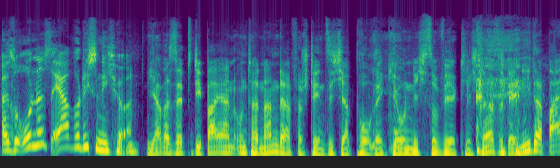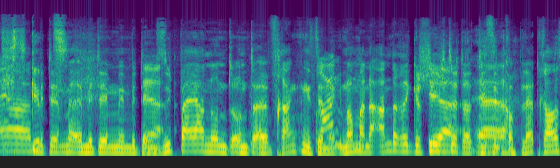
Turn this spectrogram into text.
Also ohne das R würde ich es nicht hören. Ja, aber selbst die Bayern untereinander verstehen sich ja pro Region nicht so wirklich. Ne? Also der Niederbayer mit dem, äh, mit dem, mit dem Ja. Südbayern und, und äh, Franken ist Franken. ja nochmal eine andere Geschichte. Ja, da- die ja. sind komplett raus.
